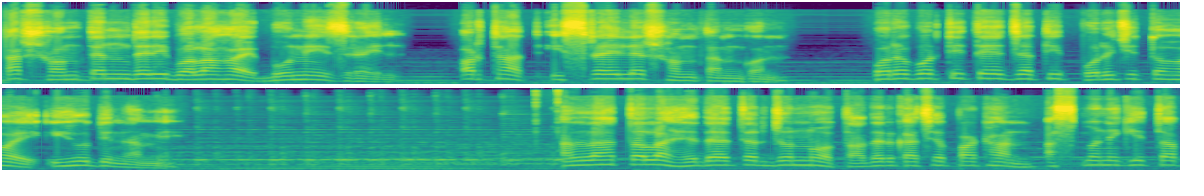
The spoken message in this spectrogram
তার সন্তানদেরই বলা হয় বনি ইসরায়েল অর্থাৎ ইসরায়েলের সন্তানগণ। পরবর্তীতে জাতি পরিচিত হয় ইহুদি নামে। আল্লাহ তালা হেদায়তের জন্য তাদের কাছে পাঠান আসমানি কিতাব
